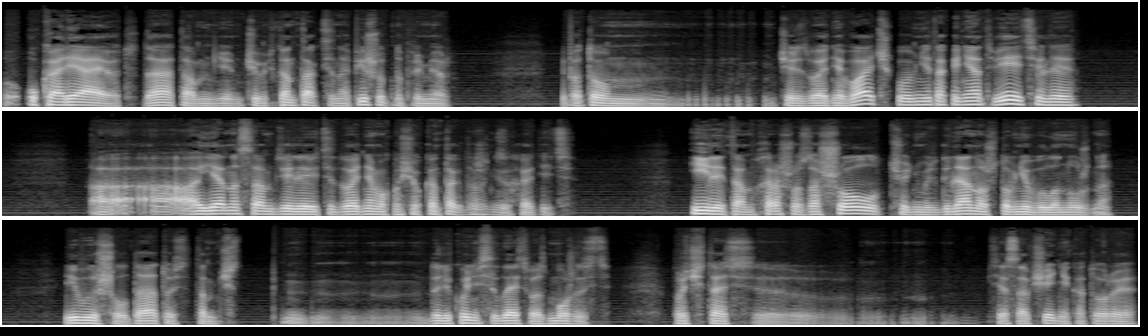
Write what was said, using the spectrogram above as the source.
укоряют, да, там что-нибудь ВКонтакте напишут, например, и потом через два дня, Вачка, вы мне так и не ответили. А, а, а я, на самом деле, эти два дня мог вообще в контакт даже не заходить. Или там хорошо зашел, что-нибудь глянул, что мне было нужно, и вышел, да, то есть там далеко не всегда есть возможность прочитать э, те сообщения, которые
